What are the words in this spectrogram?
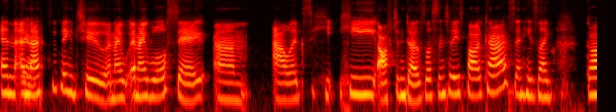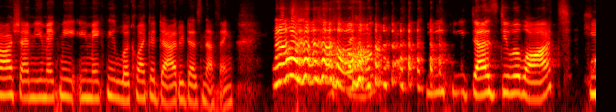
and and yeah. that's the thing too and i and i will say um alex he he often does listen to these podcasts and he's like gosh um you make me you make me look like a dad who does nothing he, he, does do a lot he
